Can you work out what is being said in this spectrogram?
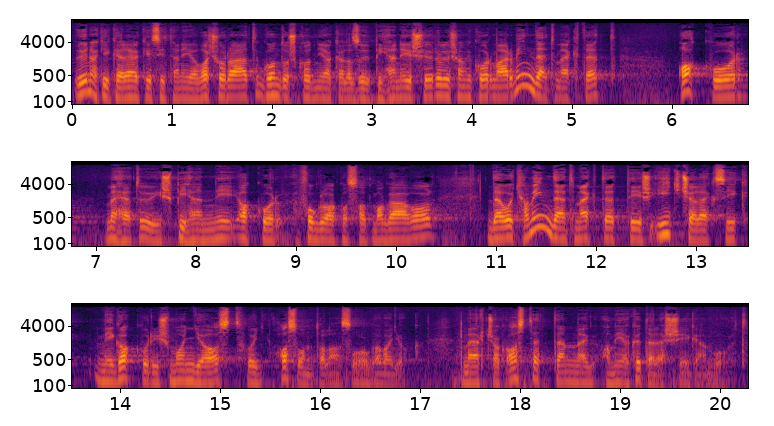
ő neki kell elkészíteni a vacsorát, gondoskodnia kell az ő pihenéséről, és amikor már mindent megtett, akkor mehet ő is pihenni, akkor foglalkozhat magával, de hogyha mindent megtett és így cselekszik, még akkor is mondja azt, hogy haszontalan szolga vagyok, mert csak azt tettem meg, ami a kötelességem volt.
